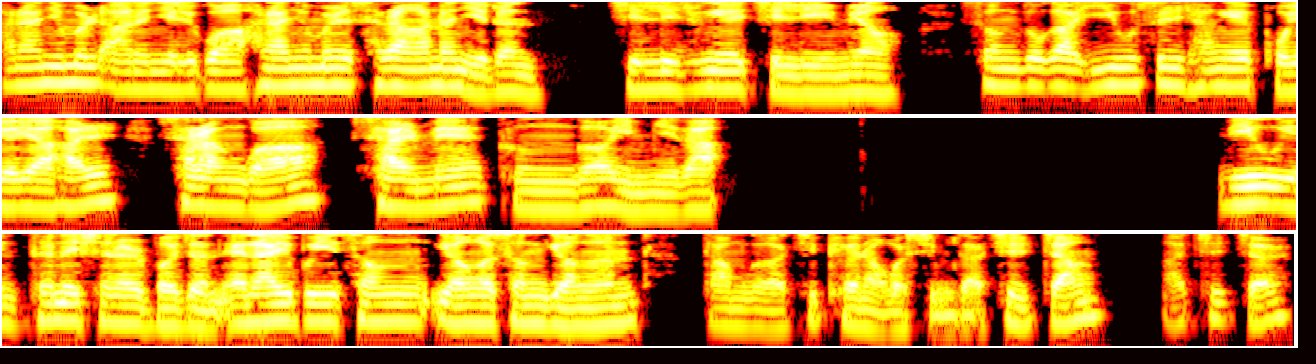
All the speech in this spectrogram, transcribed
하나님을 아는 일과 하나님을 사랑하는 일은 진리 중의 진리이며 성도가 이웃을 향해 보여야 할 사랑과 삶의 근거입니다. New International Version NIV 성 영어 성경은 다음과 같이 표현하고 있습니다. 7장 아 7절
